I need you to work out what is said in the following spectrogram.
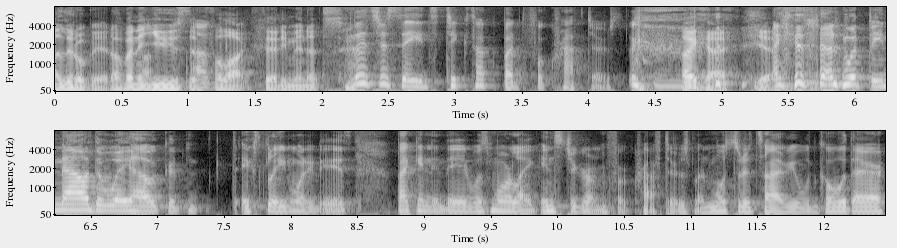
A little bit. I've only used it for like 30 minutes. Let's just say it's TikTok, but for crafters. okay. Yeah. I guess that would be now the way how I could explain what it is. Back in the day, it was more like Instagram for crafters, but most of the time you would go there,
